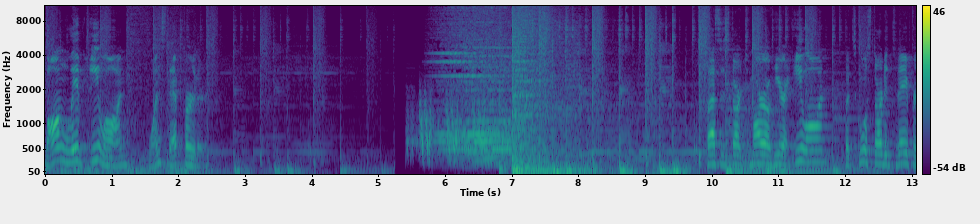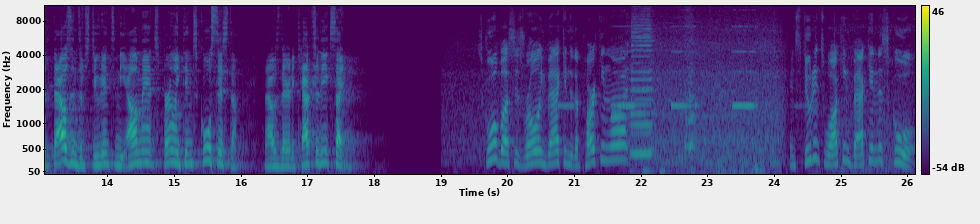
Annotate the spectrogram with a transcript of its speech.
long live Elon, one step further. Classes start tomorrow here at Elon, but school started today for thousands of students in the Alamance Burlington school system and I was there to capture the excitement. School buses rolling back into the parking lot, and students walking back into school.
